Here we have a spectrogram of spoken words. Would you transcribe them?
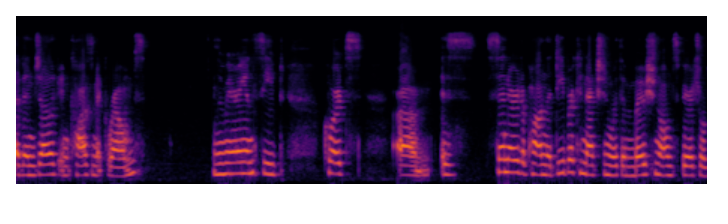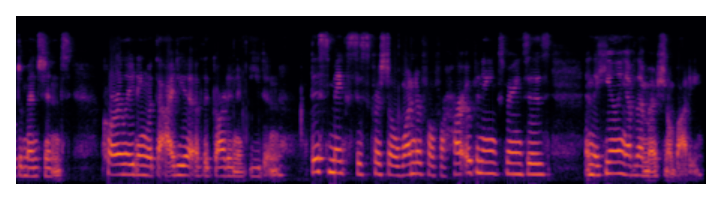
of angelic and cosmic realms. Lemurian seed quartz um, is centered upon the deeper connection with emotional and spiritual dimensions, correlating with the idea of the Garden of Eden. This makes this crystal wonderful for heart opening experiences and the healing of the emotional body.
